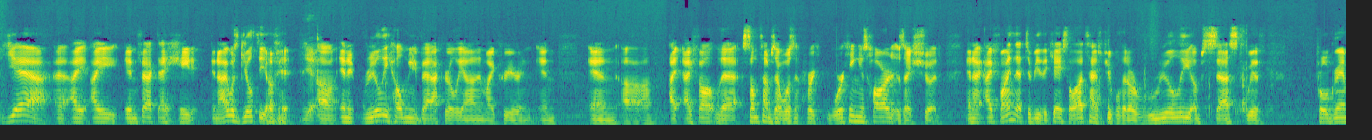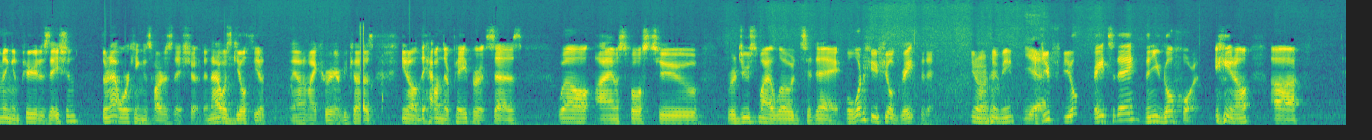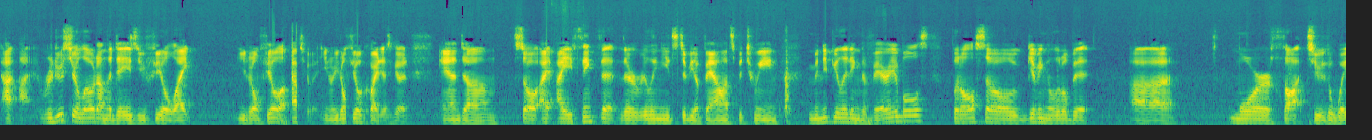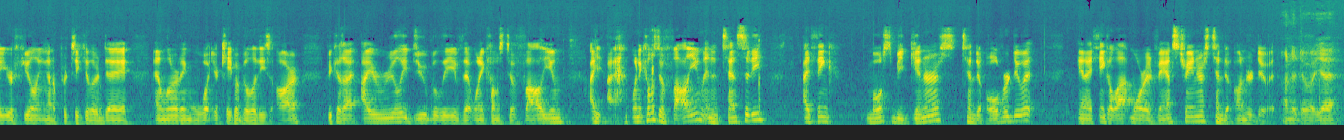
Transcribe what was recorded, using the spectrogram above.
Yeah, I, I, in fact, I hate it, and I was guilty of it. Yeah. Um, and it really held me back early on in my career, and and and uh, I, I felt that sometimes I wasn't working as hard as I should, and I, I find that to be the case. A lot of times, people that are really obsessed with programming and periodization, they're not working as hard as they should, and I was guilty of that in my career because you know they have on their paper it says, well, I am supposed to reduce my load today. Well, what if you feel great today? You know what I mean? Yeah. If you feel great today, then you go for it. You know, uh, I, I, reduce your load on the days you feel like you don't feel up to it. You know, you don't feel quite as good. And um, so I, I think that there really needs to be a balance between manipulating the variables, but also giving a little bit uh, more thought to the way you're feeling on a particular day and learning what your capabilities are. Because I, I really do believe that when it comes to volume, I, I when it comes to volume and intensity, I think most beginners tend to overdo it, and I think a lot more advanced trainers tend to underdo it. Underdo it, yeah.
